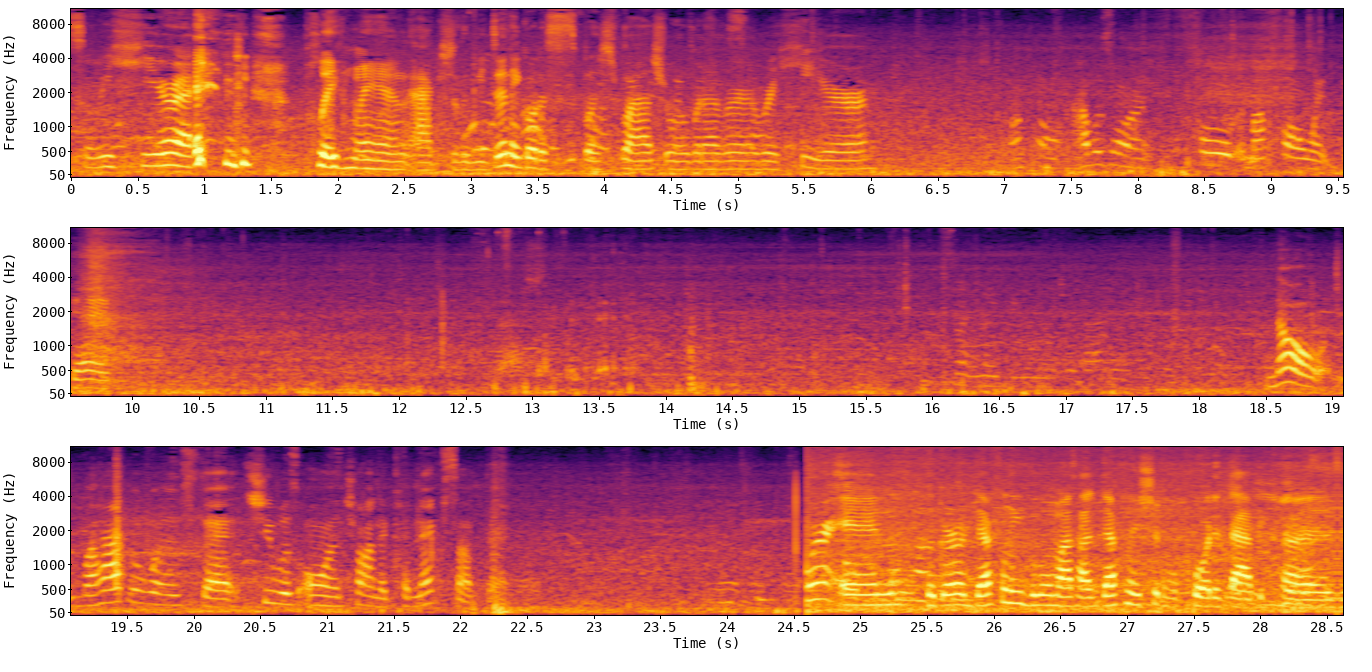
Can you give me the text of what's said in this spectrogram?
So we're here at Playland actually. We didn't go to Splish Splash or whatever. We're here. My phone, I was on hold and my phone went dead. No, what happened was that she was on trying to connect something. We're in. The girl definitely blew my I definitely should have recorded that because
